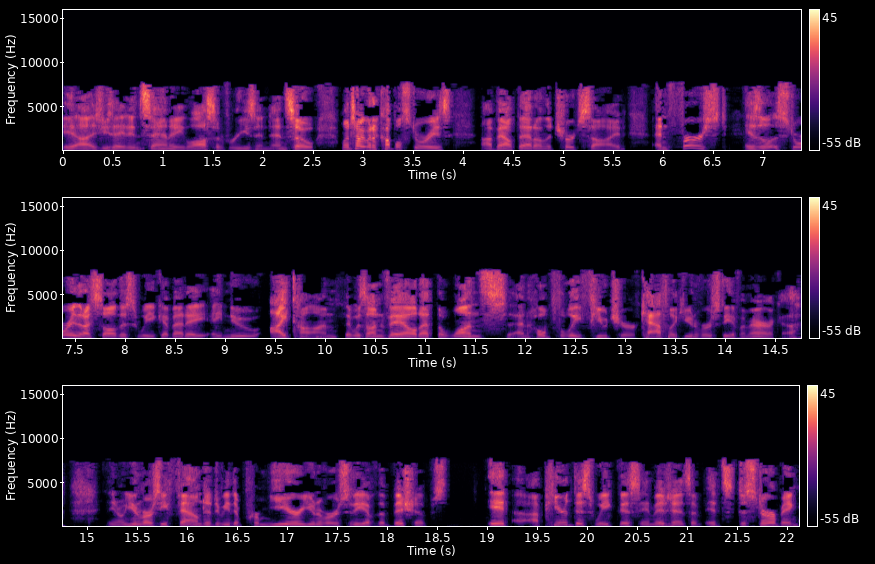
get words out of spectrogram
uh, as you say, insanity, loss of reason. And so I want to talk about a couple stories about that on the church side. And first is a story that I saw this week about a, a new icon that was unveiled at the once and hopefully future Catholic University of America. You know, university founded to be the premier university of the bishops it appeared this week, this image, and it's, it's disturbing.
